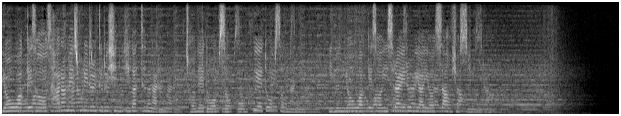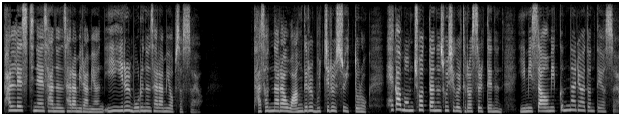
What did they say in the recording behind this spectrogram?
여호와께서 사람의 소리를 들으신 이 같은 날은 전에도 없었고 후에도 없었나니 이는 여호와께서 이스라엘을 위하여 싸우셨음이니라. 팔레스틴에 사는 사람이라면 이 일을 모르는 사람이 없었어요. 다섯 나라 왕들을 무찌를 수 있도록 해가 멈추었다는 소식을 들었을 때는 이미 싸움이 끝나려 하던 때였어요.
